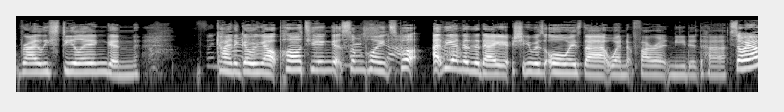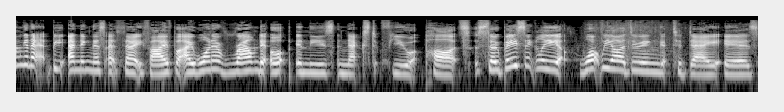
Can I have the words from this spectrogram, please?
Riley stealing and oh. Kind of going out partying at some points, but at the end of the day, she was always there when Farah needed her. So I am going to be ending this at 35, but I want to round it up in these next few parts. So basically, what we are doing today is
